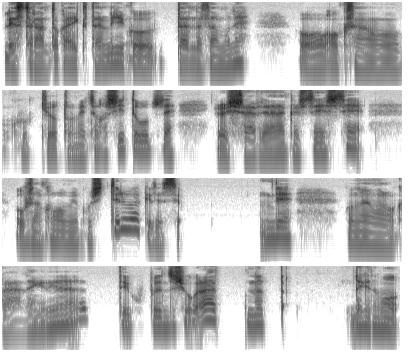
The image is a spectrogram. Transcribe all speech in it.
レストランとか行くたびに、こう、旦那さんもね、奥さんをこう気を止めてほしいってことで、いろいろ調べたりなんかしてして、奥さん好みをこう知ってるわけですよ。で、このようなものから投げてってプレゼントしようかなってなった。だけども、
